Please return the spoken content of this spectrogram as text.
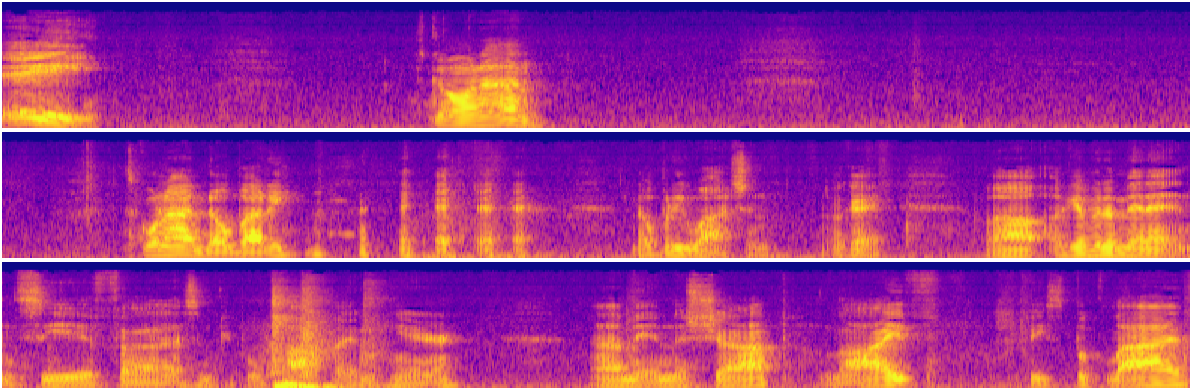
Hey, what's going on? What's going on, nobody? Nobody watching. Okay, well, I'll give it a minute and see if uh, some people pop in here. I'm in the shop live, Facebook Live,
